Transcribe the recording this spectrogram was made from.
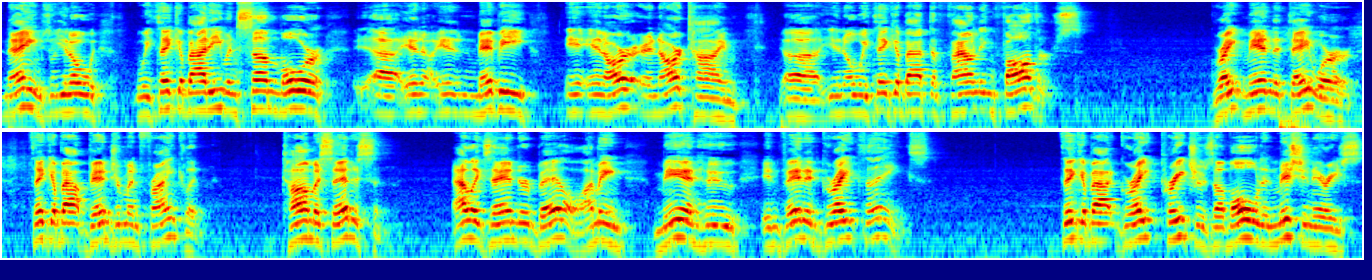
names you know we think about even some more uh, in in maybe in, in our in our time. Uh, you know, we think about the founding fathers, great men that they were. Think about Benjamin Franklin. Thomas Edison, Alexander Bell. I mean, men who invented great things. Think about great preachers of old and missionaries.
